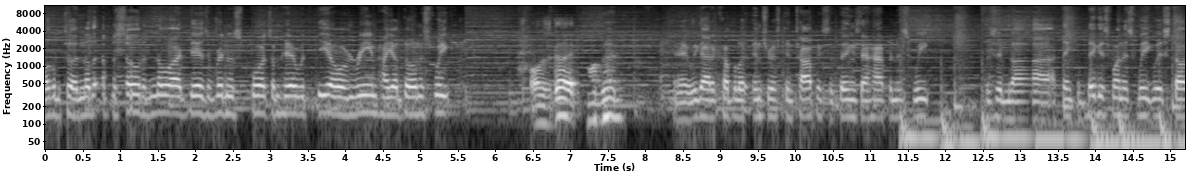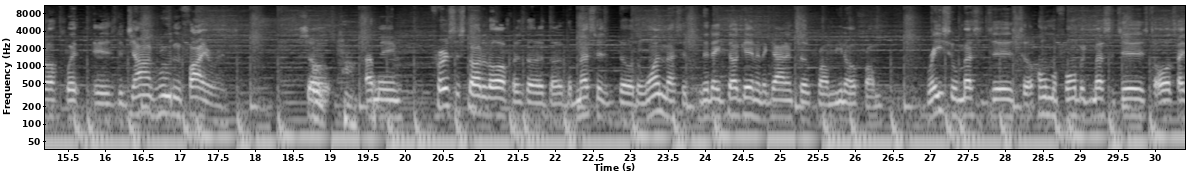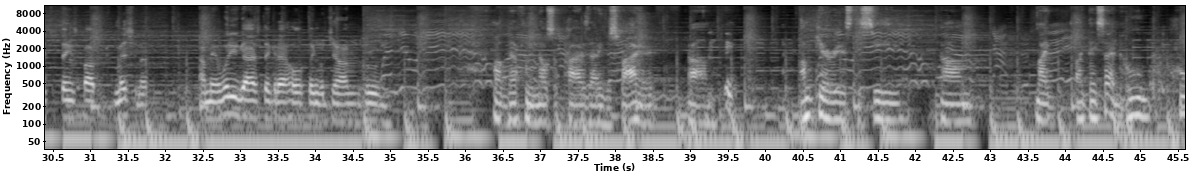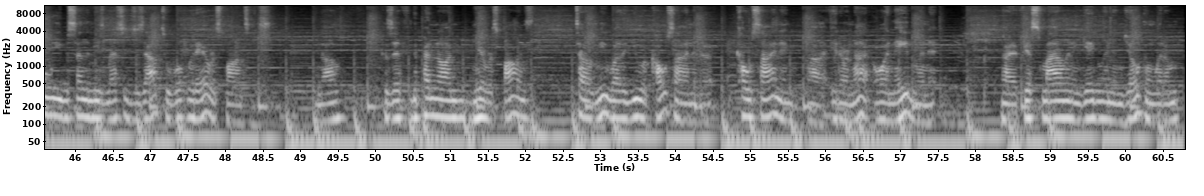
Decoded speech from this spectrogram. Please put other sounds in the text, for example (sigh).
Welcome to another episode of No Ideas of Rhythm Sports. I'm here with Theo and Reem. How y'all doing this week? All is good. All good. And we got a couple of interesting topics of things that happened this week. Which is, uh, I think the biggest one this week we'll start off with is the Jon Gruden firing. So, Hmm. I mean, first it started off as the, the, the message, the, the one message, and then they dug in and they got into from, you know, from racial messages to homophobic messages to all types of things about the commissioner. I mean, what do you guys think of that whole thing with Jon Gruden? Well, definitely no surprise that he was fired. Um, (laughs) I'm curious to see, um, like like they said, who who he was sending these messages out to. What were their responses? You know, because if depending on your response, tells me whether you were co-signing it, co-signing uh, it or not, or enabling it. Right, if you're smiling and giggling and joking with him,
